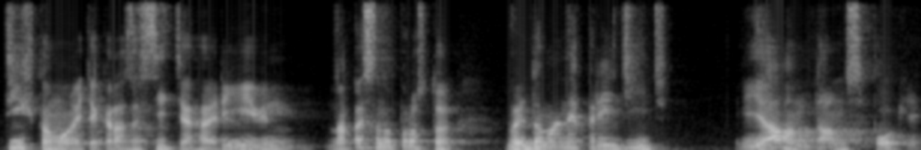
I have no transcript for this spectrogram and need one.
ті, хто мають якраз усі тягарі. І Він написано просто: ви до мене прийдіть, я вам дам спокій.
